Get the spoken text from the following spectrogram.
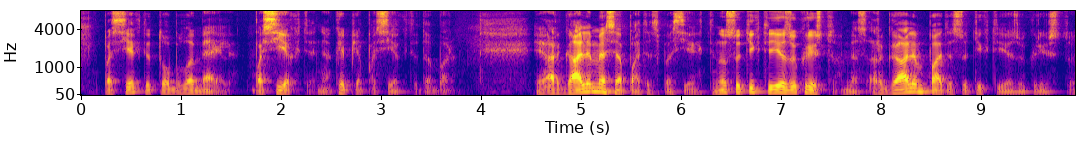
- pasiekti tobulą meilę. Pasiekti, ne kaip ją pasiekti dabar. Ar galim mes ją patys pasiekti? Nu, sutikti Jėzų Kristų. Mes ar galim patys sutikti Jėzų Kristų?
